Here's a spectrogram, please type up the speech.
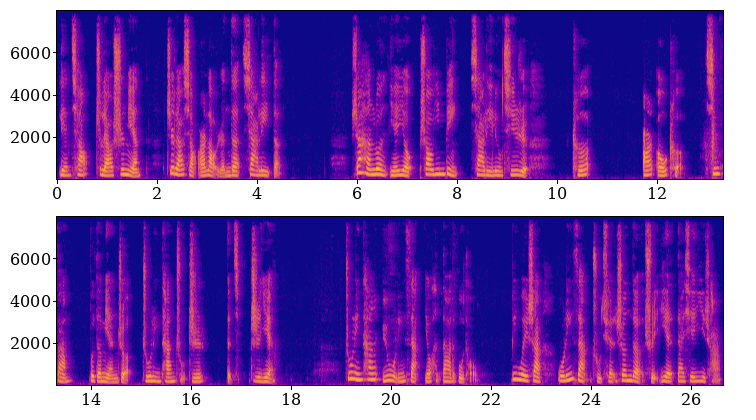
连翘治疗失眠，治疗小儿、老人的下痢等。《伤寒论》也有少阴病夏历六七日，咳而呕渴，心烦不得眠者，猪苓汤主之的治验。猪苓汤与五苓散有很大的不同，病位上，五苓散主全身的水液代谢异常，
